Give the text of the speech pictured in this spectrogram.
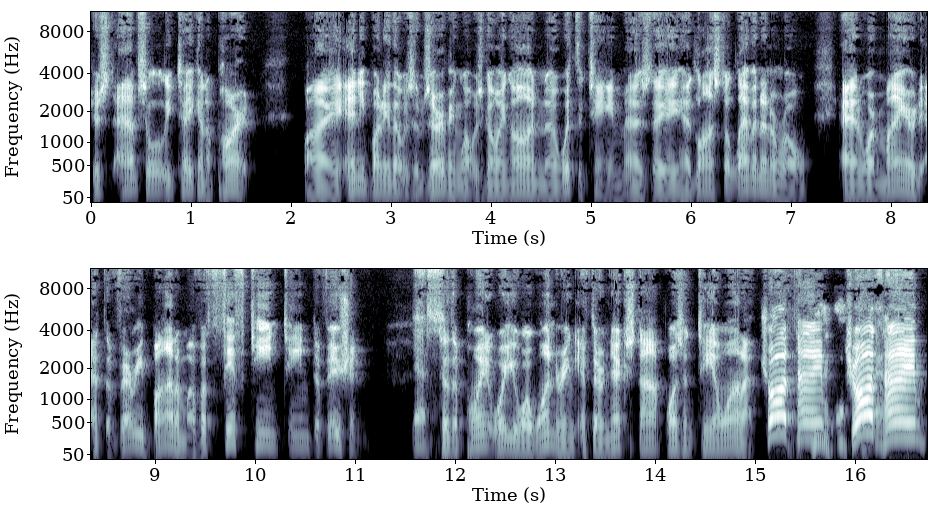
just absolutely taken apart by anybody that was observing what was going on uh, with the team as they had lost 11 in a row and were mired at the very bottom of a 15 team division. Yes. To the point where you were wondering if their next stop wasn't Tijuana. Short time, short time.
